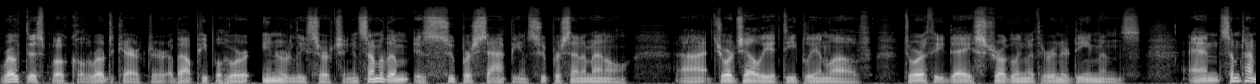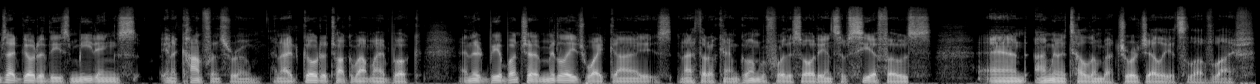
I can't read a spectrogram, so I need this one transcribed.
wrote this book called The Road to Character about people who are inwardly searching, and some of them is super sappy and super sentimental. Uh, George Eliot, deeply in love. Dorothy Day, struggling with her inner demons. And sometimes I'd go to these meetings in a conference room, and I'd go to talk about my book, and there'd be a bunch of middle aged white guys, and I thought, okay, I'm going before this audience of CFOs, and I'm going to tell them about George Eliot's love life.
